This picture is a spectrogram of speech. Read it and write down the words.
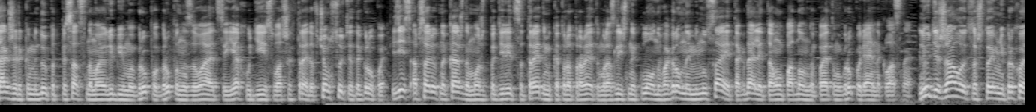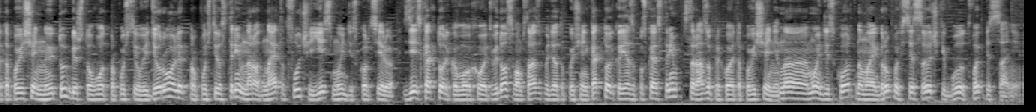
Также рекомендую подписаться на мою любимую группу. Группа называется «Я худею худею с ваших трейдов. В чем суть этой группы? Здесь абсолютно каждый может поделиться трейдами, которые отправляют им различные клоуны в огромные минуса и так далее и тому подобное. Поэтому группа реально классная. Люди жалуются, что им не приходит оповещение на ютубе, что вот пропустил видеоролик, пропустил стрим. Народ, на этот случай есть мой дискорд сервер. Здесь как только выходит видос, вам сразу придет оповещение. Как только я запускаю стрим, сразу приходит оповещение. На мой дискорд, на мои группы все ссылочки будут в описании.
